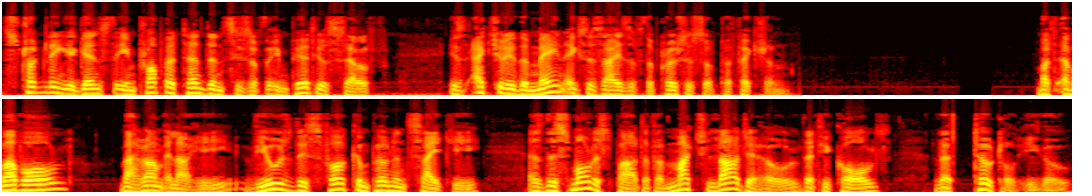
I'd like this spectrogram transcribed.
struggling against the improper tendencies of the imperious self is actually the main exercise of the process of perfection. But above all, Bahram Elahi views this four-component psyche as the smallest part of a much larger whole that he calls the total ego.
